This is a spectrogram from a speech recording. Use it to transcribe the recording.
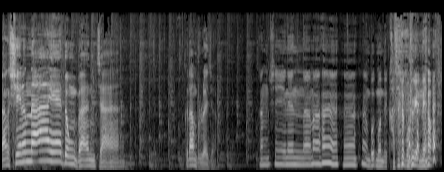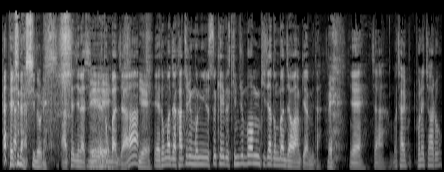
당신은 나의 동반자. 그 다음 불러야죠. 당신은 나마 뭐 뭔데 가사를 모르겠네요. 배진아 씨 노래. 아 배진아 씨 예. 동반자. 예. 예 동반자 간추린 모닝뉴스 KBS 김준범 기자 동반자와 함께합니다. 네. 예. 자 뭐 잘 보냈죠 하루?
